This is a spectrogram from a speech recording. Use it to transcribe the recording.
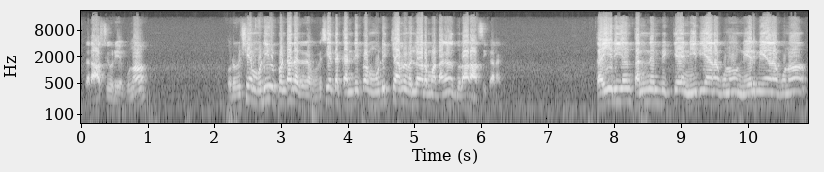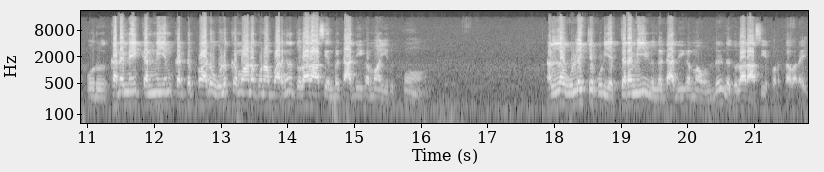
இந்த ராசியுடைய குணம் ஒரு விஷயம் முடிவு பண்ணிட்டு அந்த விஷயத்தை கண்டிப்பா முடிக்காம வெளில வர மாட்டாங்க இந்த தைரியம் தன்னம்பிக்கை நீதியான குணம் நேர்மையான குணம் ஒரு கடமை கண்ணியம் கட்டுப்பாடு ஒழுக்கமான குணம் பாருங்க துளாராசி என்பது அதிகமா இருக்கும் நல்லா உழைக்கக்கூடிய திறமையும் இவங்கள்ட்ட அதிகமா உண்டு இந்த துளாராசியை பொறுத்தவரை.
